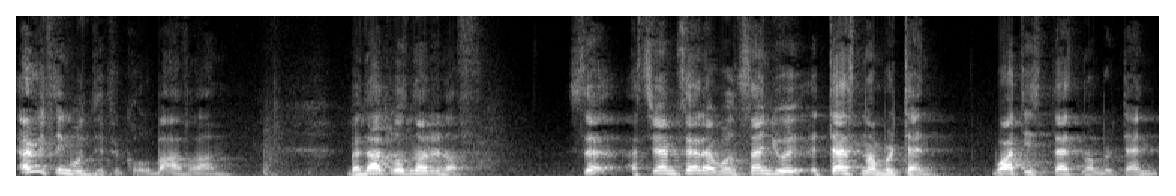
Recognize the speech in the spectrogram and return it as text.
Everything was difficult by Abraham. But that was not enough. So, Hashem said, I will send you a, a test number 10. What is test number 10?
